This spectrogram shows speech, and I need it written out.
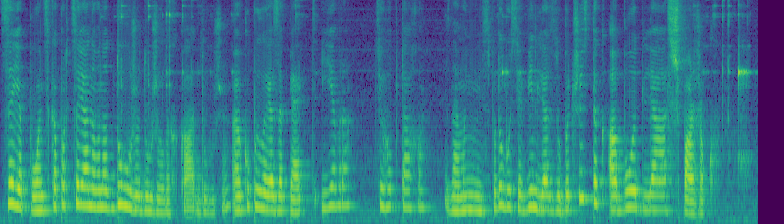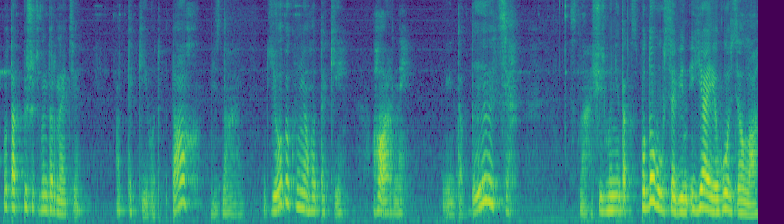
Це японська порцеляна, вона дуже-дуже легка, дуже. Е, Купила я за 5 євро цього птаха. Не знаю, мені сподобався він для зубочисток або для шпажок. Отак пишуть в інтернеті. От такий от птах, не знаю, дзьобик в нього такий гарний. Він так дивиться. Знаю, щось мені так сподобався він, і я його взяла.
